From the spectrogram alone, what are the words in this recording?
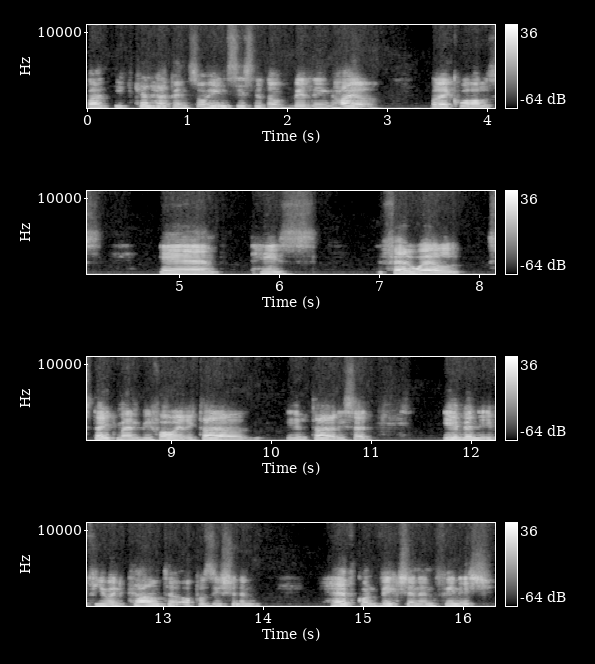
but it can happen. So he insisted on building higher brick walls. And his farewell statement before he retired, he retired, he said, even if you encounter opposition, have conviction and finish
